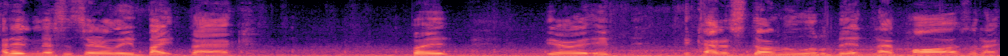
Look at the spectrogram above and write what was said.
I didn't necessarily bite back, but you know, it it kind of stung a little bit, and I paused and I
